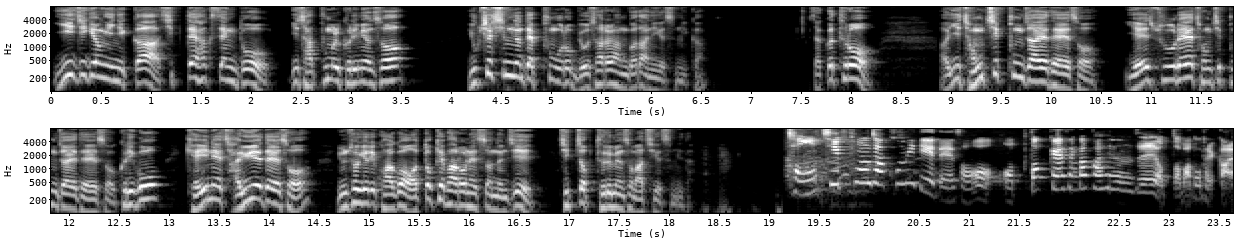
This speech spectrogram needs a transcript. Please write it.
이 지경이니까 10대 학생도 이 작품을 그리면서 60, 70년대 풍으로 묘사를 한 것 아니겠습니까? 자, 끝으로 어, 이 정치풍자에 대해서, 예술의 정치풍자에 대해서, 그리고 개인의 자유에 대해서 윤석열이 과거 어떻게 발언했었는지 직접 들으면서 마치겠습니다. 정치 풍자 코미디에 대해서 어떻게 생각하시는지 여쭤봐도 될까요?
